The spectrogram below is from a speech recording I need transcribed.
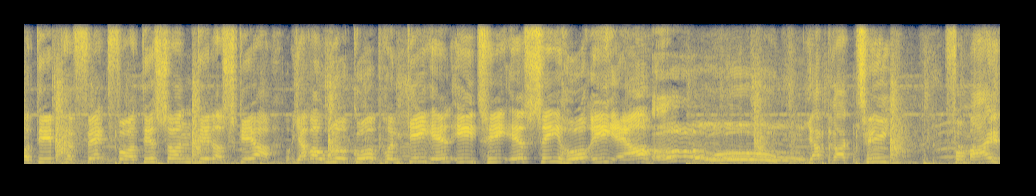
Og det er perfekt, for det er sådan det, der sker. Jeg var ude og gå på en E G-L-E-T-S-C-H-E-R. Oh, jeg drak te. For mig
